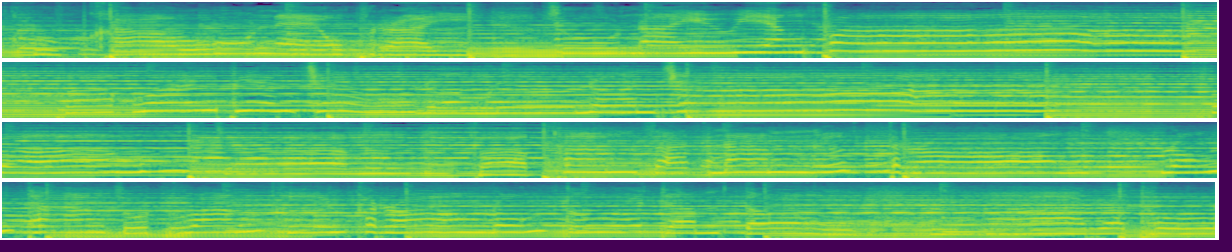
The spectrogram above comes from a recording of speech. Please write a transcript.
จากหุบเขาแนวไพร สู่ในเวียงฟ้าฝากไว้เพียงชื่อเรื่องลือเนินช้า ฟังจำฝากคำสัตย์นำนึกตรองหลงทางสุดหวังคืนครองหลงตัวจำต้องนาระทม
